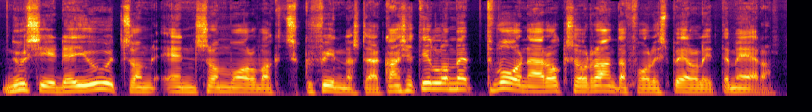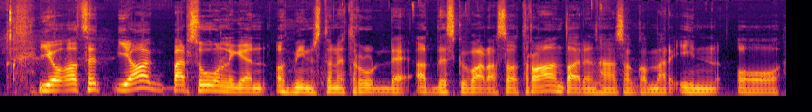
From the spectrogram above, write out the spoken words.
nu ser det ju ut som en sån målvakt skulle finnas där. Kanske till och med två när också Rantafoli spelar lite mera. Jo, alltså jag personligen åtminstone trodde att det skulle vara så att Ranta är den här som kommer in och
